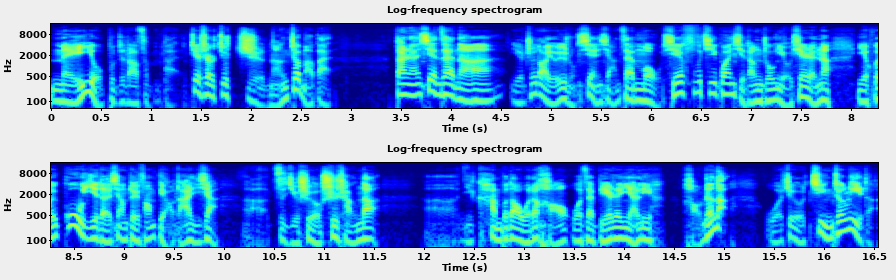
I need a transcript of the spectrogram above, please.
没有不知道怎么办，这事儿就只能这么办。当然，现在呢也知道有一种现象，在某些夫妻关系当中，有些人呢也会故意的向对方表达一下啊，自己是有市场的啊，你看不到我的好，我在别人眼里好着呢，我是有竞争力的，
